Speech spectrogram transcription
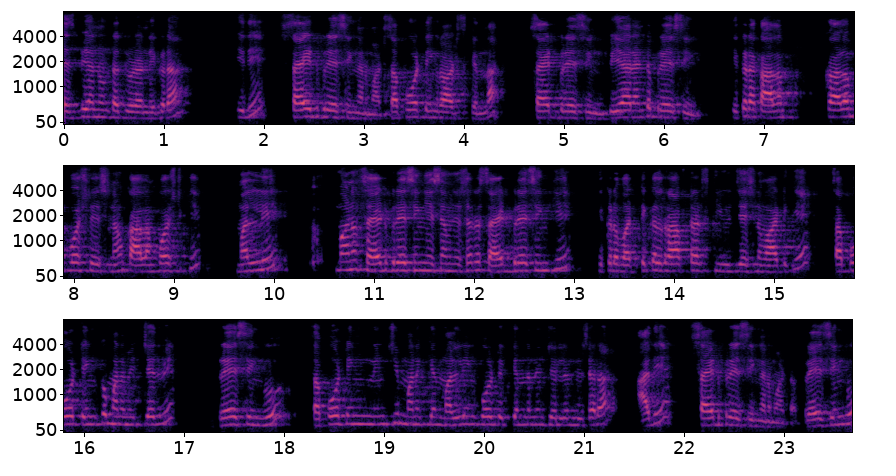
ఎస్బి అని ఉంటుంది చూడండి ఇక్కడ. ఇది సైడ్ బ్రేసింగ్ అన్నమాట. సపోర్టింగ్ రాడ్స్ కింద సైడ్ బ్రేసింగ్. బిఆర్ అంటే బ్రేసింగ్. ఇక్కడ కాలం కాలం పోస్ట్ వేసినాం. కాలం పోస్ట్కి మళ్ళీ మనం సైడ్ బ్రేసింగ్ చేసాం చూసారు? సైడ్ బ్రేసింగ్కి ఇక్కడ వర్టికల్ రాఫ్టర్స్కి యూజ్ చేసిన వాటికి సపోర్టింగ్కు మనం ఇచ్చేది బ్రేసింగ్. సపోర్టింగ్ నుంచి మనకి మళ్ళీ ఇంకోటి కింద నుంచి వెళ్ళింది చూసారా? అది సైడ్ బ్రేసింగ్ అన్నమాట. Bracing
